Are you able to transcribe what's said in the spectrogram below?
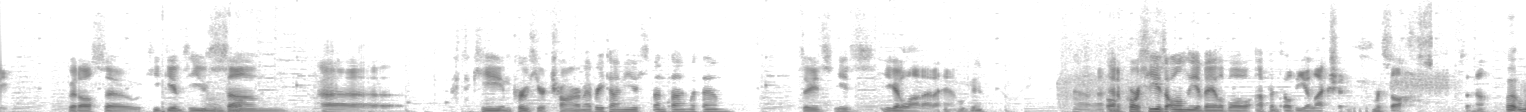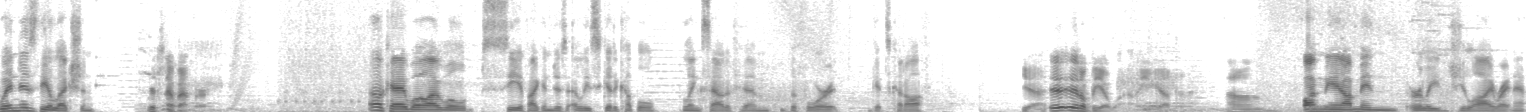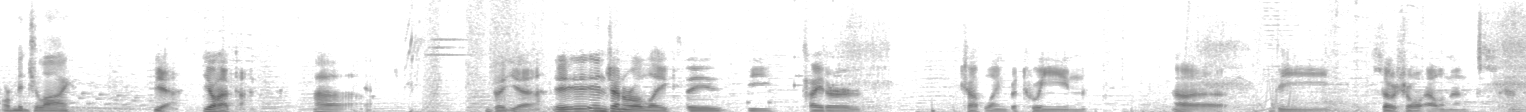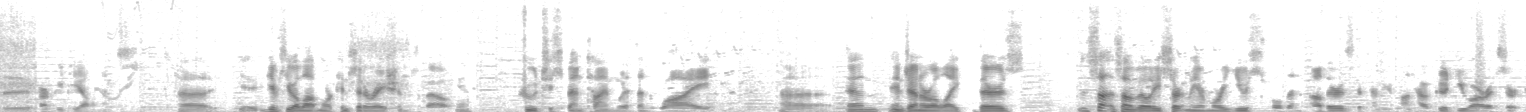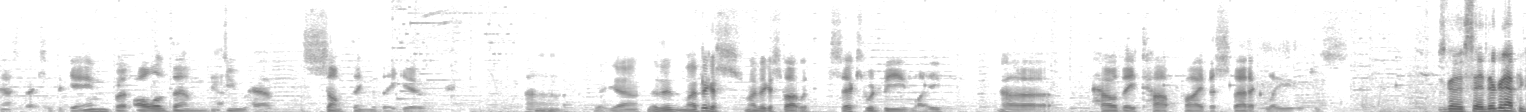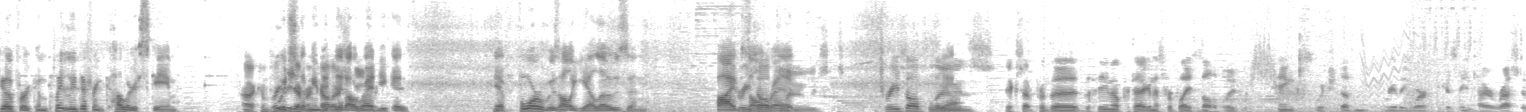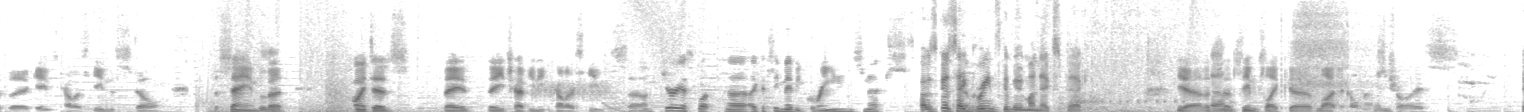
but also he gives you Hmm, some. Uh, I think he improves your charm every time you spend time with him. So he's he's you get a lot out of him. Okay. Uh, Cool. And of course, he is only available up until the election results. So But when is the election? it's November. Okay, well, I will see if I can just at least get a couple links out of him before it gets cut off. Yeah, it, it'll be a while. You got time. Um, I mean, I'm in early July right now, or mid July. yeah, you'll have time. Uh, but yeah, i- i- in general, like the the tighter coupling between uh, the social elements and the RPG elements uh, gives you a lot more considerations about Yeah. who to spend time with and why. Uh, and in general, like there's some, some abilities certainly are more useful than others depending upon how good you are at certain aspects of the game, but all of them Yeah. do have something that they give. Uh, Mhm. but yeah, my biggest my biggest thought with six would be like uh, how they top five aesthetically, which is I was gonna say they're gonna have to go for a completely different color scheme, a completely which I mean color they did scheme. already. Because yeah, four was all yellows and five was Three's all all red. blues. Three's all blues, except for the the female protagonist replaces all the blues with pinks, which doesn't really work because the entire rest of the game's color scheme is still the same. Blue. But the point is, they they each have unique color schemes. So I'm curious what uh, I could see maybe greens next. I was gonna say Yeah. green's gonna be my next pick. Yeah, that, Yeah. that seems like a logical next choice.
